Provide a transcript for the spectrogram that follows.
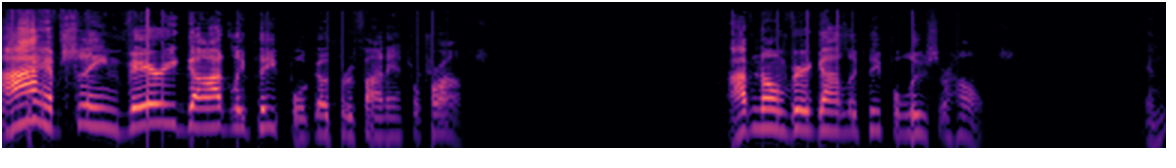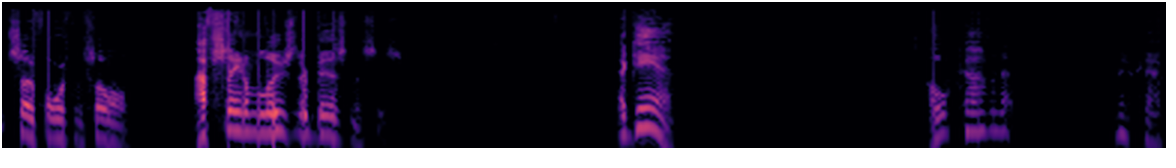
I have seen very godly people go through financial trials. I've known very godly people lose their homes and so forth and so on. I've seen them lose their businesses. Again, Old Covenant, New Covenant.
